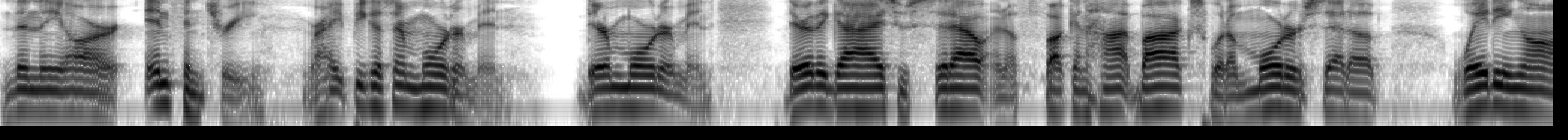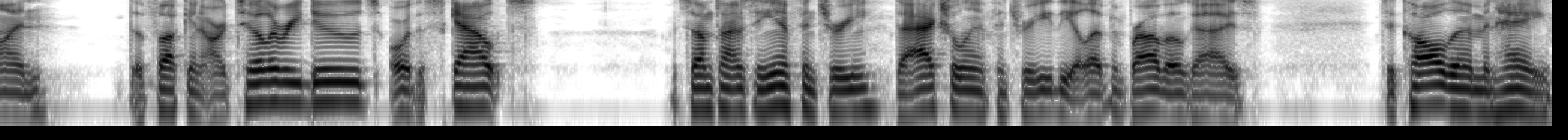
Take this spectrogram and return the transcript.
than they are infantry, right? Because they're mortarmen. They're mortarmen. They're the guys who sit out in a fucking hot box with a mortar set up waiting on the fucking artillery dudes or the scouts. Sometimes the infantry, the actual infantry, the 11 Bravo guys, to call them and hey,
